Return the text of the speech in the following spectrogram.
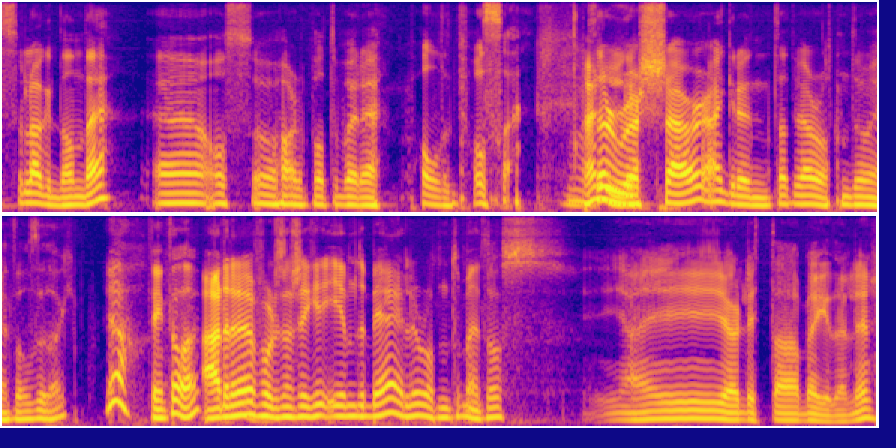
så lagde han det, eh, og så har det på en måte bare pallet på seg. Så Rush Hour er grunnen til at vi har Rotten Tomatoes i dag. Ja. Det. Er dere folk som sjekker IMDb eller Rotten Tomatoes? Jeg gjør litt av begge deler.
